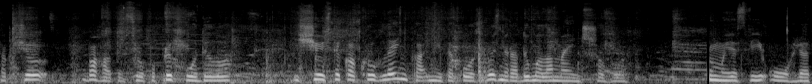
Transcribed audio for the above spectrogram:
Так що багато всього поприходило. І ще ось така кругленька, ні, такого ж розміра, думала меншого. Моє свій огляд,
